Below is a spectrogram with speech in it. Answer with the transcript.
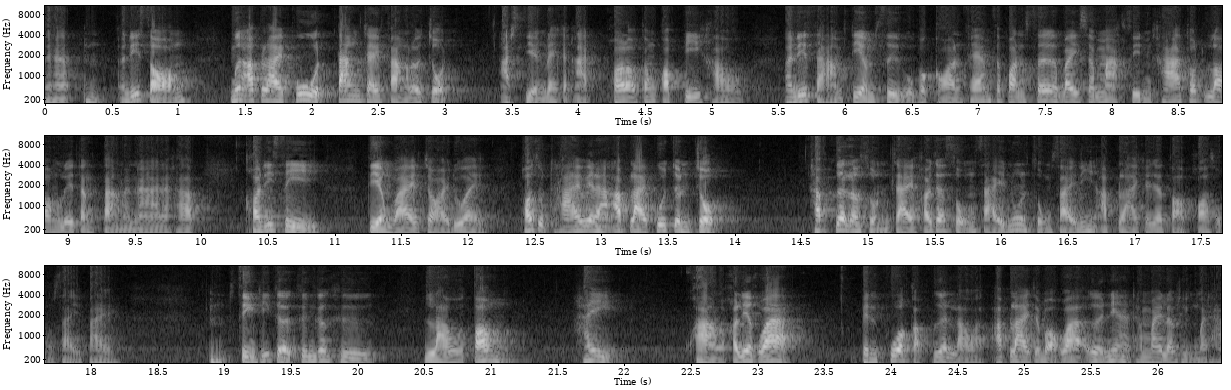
นะฮะอันที่ 2 เมื่ออัพไลน์พูดตั้งใจฟังแล้วจดอัดเสียงได้ก็อัด เพราะเราต้องก๊อปปี้เขาอันที่ 3 เตรียมสื่ออุปกรณ์แฟ้มสปอนเซอร์ใบสมัครสินค้าทดลองเรื่องต่างๆนานานะครับข้อทีสี่4 เตรียมไวจอยด้วย เพราะสุดท้ายเวลาอัพไลน์พูดจนจบถ้าเพื่อนเราสนใจเขาจะสงสัยนู่นสงสัยนี่อัพไลน์ก็จะตอบข้อสงสัยไป สิ่งที่เกิดขึ้นก็คือ เราต้องให้ความเขาเรียกว่าเป็นพวกกับเพื่อนเราอะอัพไลน์จะบอกว่าเออเนี่ยทำไมเราถึงมาท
